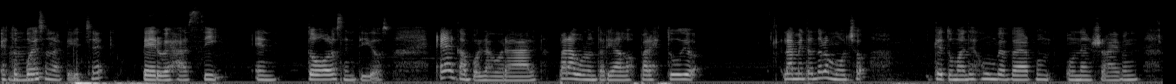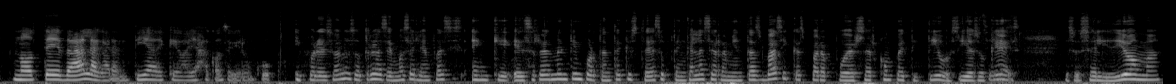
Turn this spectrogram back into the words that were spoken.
Esto puede sonar cliché, pero es así en todos los sentidos. En el campo laboral, para voluntariados, para estudio. Lamentándolo mucho, que tú mandes un bewerben, un Anschreiben, no te da la garantía de que vayas a conseguir un cupo. Y por eso nosotros hacemos el énfasis en que es realmente importante que ustedes obtengan las herramientas básicas para poder ser competitivos. ¿Y eso Sí. qué es? Eso es el idioma,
